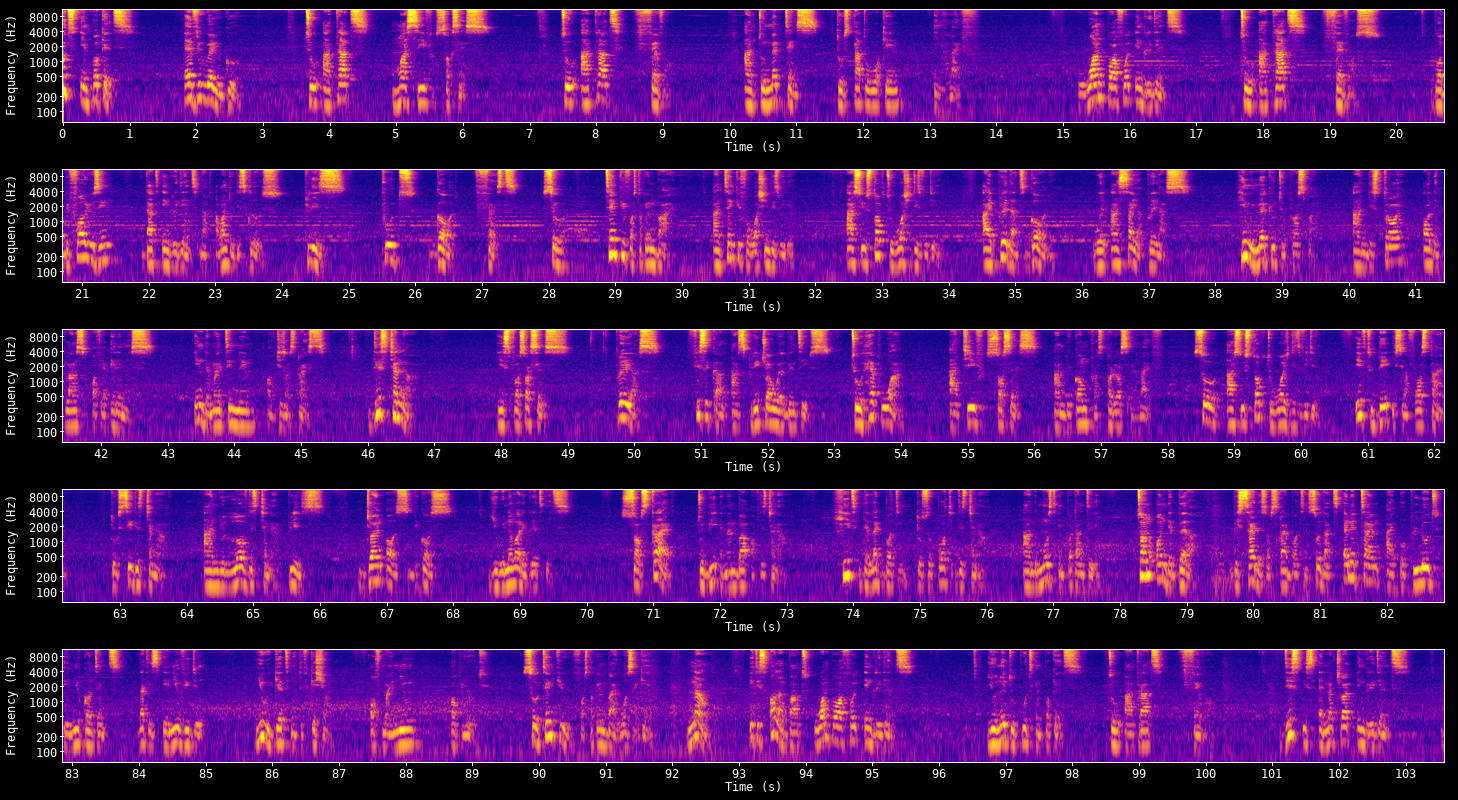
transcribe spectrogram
Put in pockets everywhere you go to attract massive success, to attract favor, and to make things to start working in your life. One powerful ingredient to attract favors. But before using that ingredient that I want to disclose, please put God first. So, thank you for stopping by and thank you for watching this video. As you stop to watch this video, I pray that God will answer your prayers. He will make you to prosper and destroy all the plans of your enemies. In the mighty name of Jesus Christ. This channel is for success, prayers, physical and spiritual well-being tips to help one achieve success and become prosperous in life. So as you stop to watch this video, if today is your first time to see this channel and you love this channel, please join us because you will never regret it. Subscribe to be a member of this channel. Hit the like button to support this channel and most importantly, turn on the bell beside the subscribe button so that anytime I upload a new content, that is a new video, you will get notification of my new upload. So thank you for stopping by once again. Now, it is all about one powerful ingredient you need to put in pockets to attract favor. This is a natural ingredient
